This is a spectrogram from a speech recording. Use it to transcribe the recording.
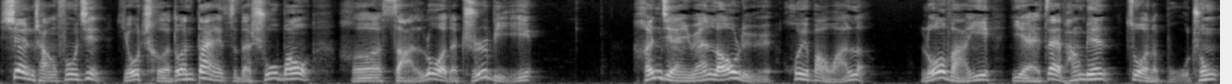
现场附近有扯断带子的书包和散落的纸笔。痕检员老吕汇报完了，罗法医也在旁边做了补充：“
